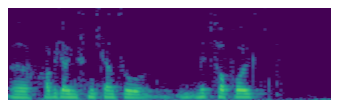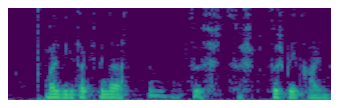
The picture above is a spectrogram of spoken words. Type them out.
äh, habe ich allerdings nicht ganz so mitverfolgt, weil wie gesagt, ich bin da erst zu, zu, zu spät rein.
